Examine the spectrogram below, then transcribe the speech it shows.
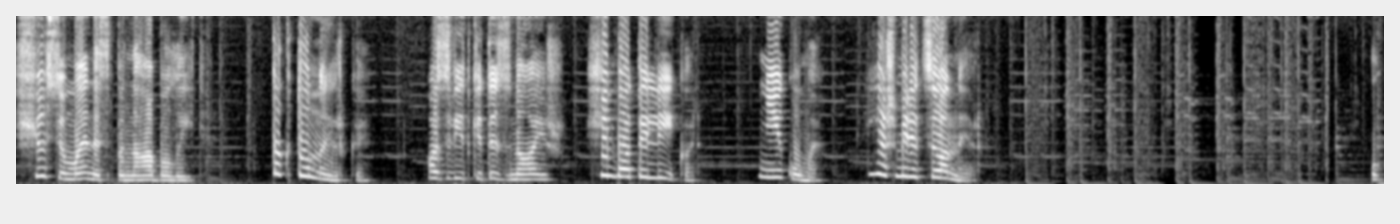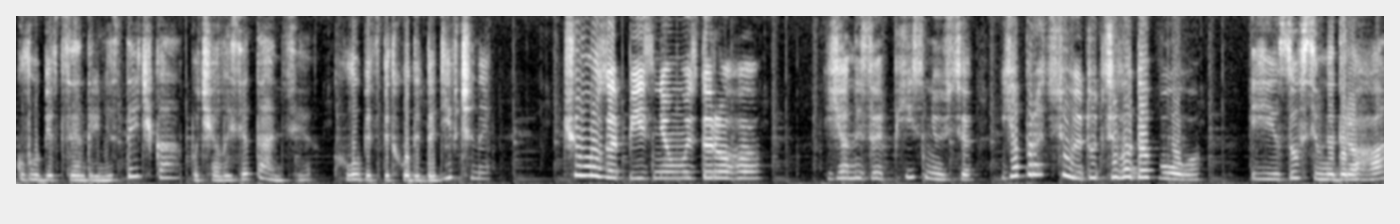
щось у мене спина болить. Так то нирки. А звідки ти знаєш? Хіба ти лікар? Ні, куме, я ж міліціонер. У клубі в центрі містечка почалися танці. Хлопець підходить до дівчини. Чому запізнюємось, дорога? Я не запізнююся, я працюю тут цілодобово. І зовсім недорога.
